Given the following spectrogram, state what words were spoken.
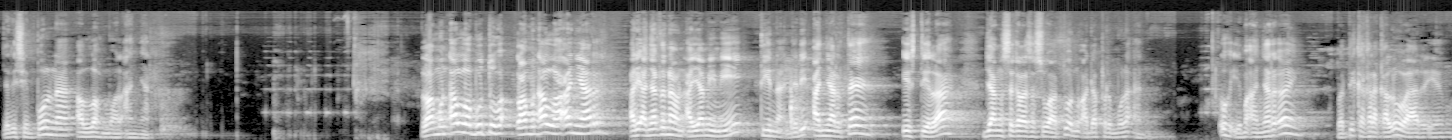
Jadi simpulna Allah moal anyar. Lamun Allah butuh lamun Allah anyar ari anyar teh naon? Aya mimi tina. Jadi anyar teh istilah jang segala sesuatu anu ada permulaan. Uh ieu mah anyar euy. Berarti kakara keluar ieu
